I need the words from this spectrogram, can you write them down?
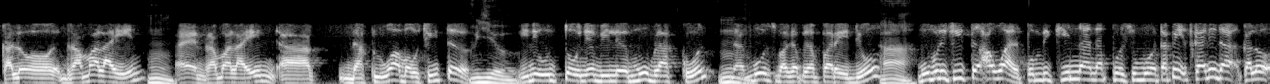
kalau drama lain Hmm. kan drama lain uh, dah keluar baru cerita. Ya. Ini untungnya bila mu berlakon Hmm. dan mu sebagai penyampai radio, Ha. mu boleh cerita awal pembikinan apa semua. Tapi sekarang ni dah kalau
